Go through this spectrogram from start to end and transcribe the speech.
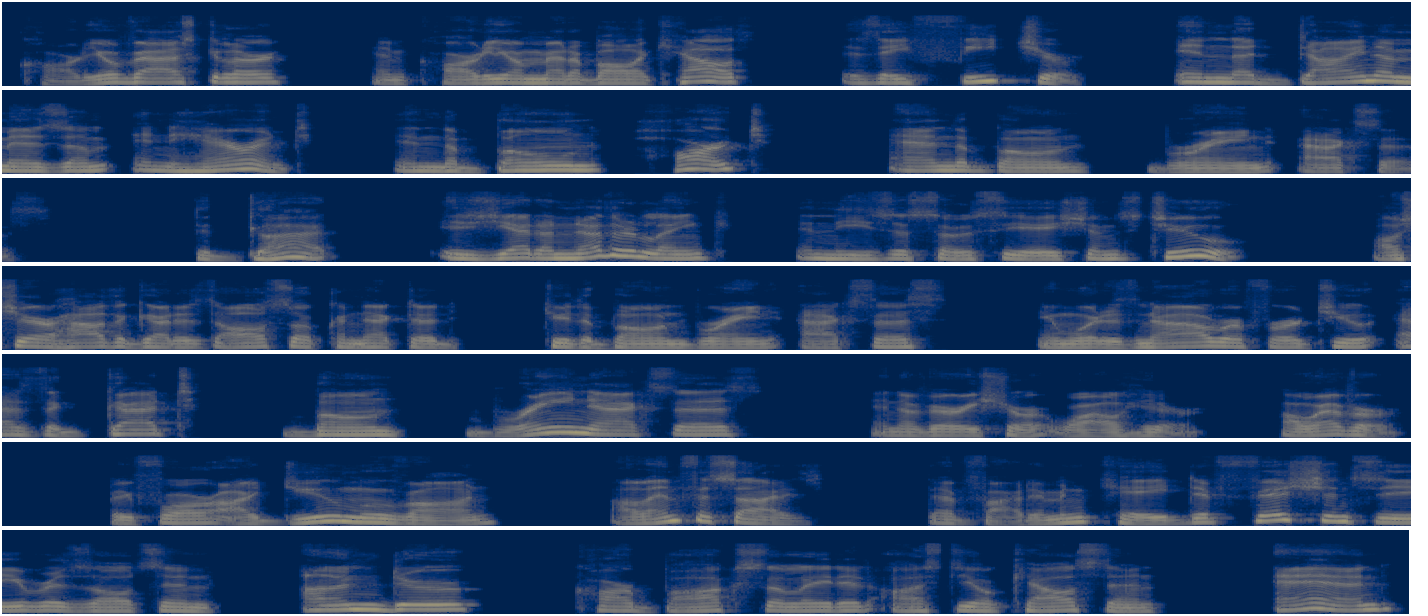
cardiovascular and cardiometabolic health is a feature in the dynamism inherent in the bone heart and the bone brain axis. The gut is yet another link in these associations, too. I'll share how the gut is also connected to the bone brain axis in what is now referred to as the gut bone brain axis in a very short while here. However, before I do move on, I'll emphasize that vitamin K deficiency results in under carboxylated osteocalcin and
